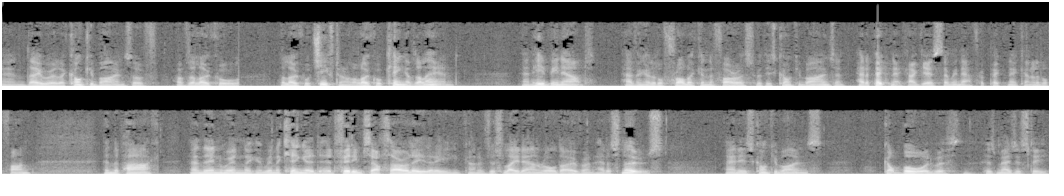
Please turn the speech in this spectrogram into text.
and they were the concubines of, of the local the local chieftain or the local king of the land. And he'd been out having a little frolic in the forest with his concubines and had a picnic, I guess. They went out for a picnic and a little fun in the park. And then when the, when the king had, had fed himself thoroughly, that he kind of just lay down, rolled over and had a snooze. And his concubines got bored with His Majesty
